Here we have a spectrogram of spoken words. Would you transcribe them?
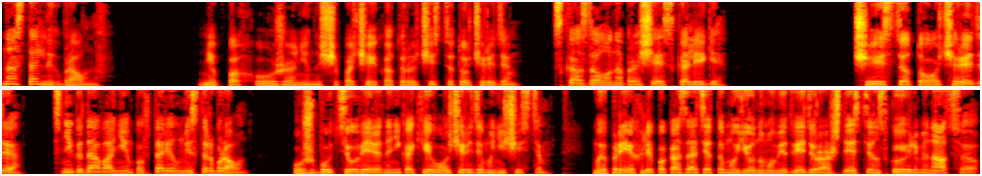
на остальных Браунов. «Не похожи они на щипачей, которые чистят очереди», — сказал он, обращаясь к коллеге. «Чистят очереди?» — с негодованием повторил мистер Браун. «Уж будьте уверены, никакие очереди мы не чистим. Мы приехали показать этому юному медведю рождественскую иллюминацию».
